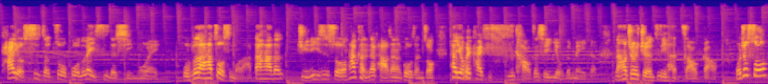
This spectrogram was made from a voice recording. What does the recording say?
他有试着做过类似的行为。我不知道他做什么啦，但他的举例是说，他可能在爬山的过程中，他又会开始思考这些有的没的，然后就会觉得自己很糟糕。我就说，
